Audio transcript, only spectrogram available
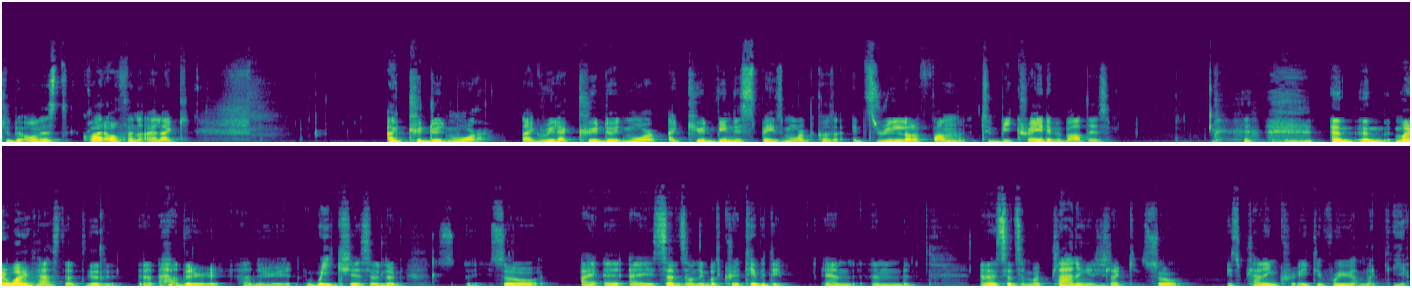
to be honest quite often i like i could do it more. Like really i could do it more. I could be in this space more because it's really a lot of fun to be creative about this. And and my wife asked that the other other, other week. She said look so I, I i said something about creativity and and and i said something about planning. And she's like so is planning creative for you? I'm like, yeah,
